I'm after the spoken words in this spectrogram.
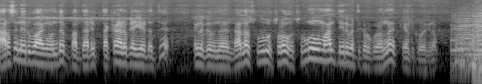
அரசு நிர்வாகம் வந்து தக்க நடவடிக்கை எடுத்து எங்களுக்கு நல்ல சு சுலப- சுமூகமான தீர்வு எடுத்து கொடுக்கணும்னு கேட்டுக்கொள்கிறோம்.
